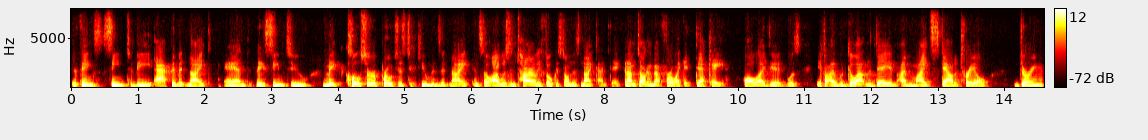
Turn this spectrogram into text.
the things seem to be active at night and they seem to make closer approaches to humans at night. And so I was entirely focused on this nighttime thing. And I'm talking about for like a decade. All I did was if I would go out in the day and I might scout a trail during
